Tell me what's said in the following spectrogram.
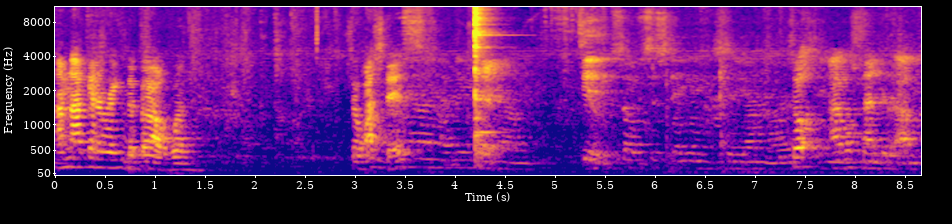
I'm not gonna ring the bell when. So watch this. Two. Self-sustaining city on Mars. So I will send it up.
